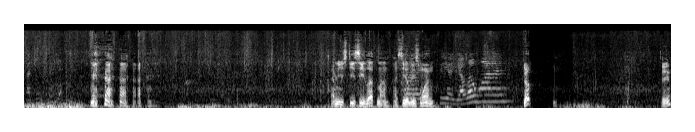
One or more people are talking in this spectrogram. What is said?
hunching stick? How many do you see left, Mom? I see at least I. See a one. Yep. Do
